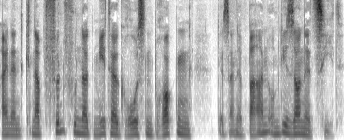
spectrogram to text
einen knapp 500 Meter großen Brocken, der seine Bahn um die Sonne zieht.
